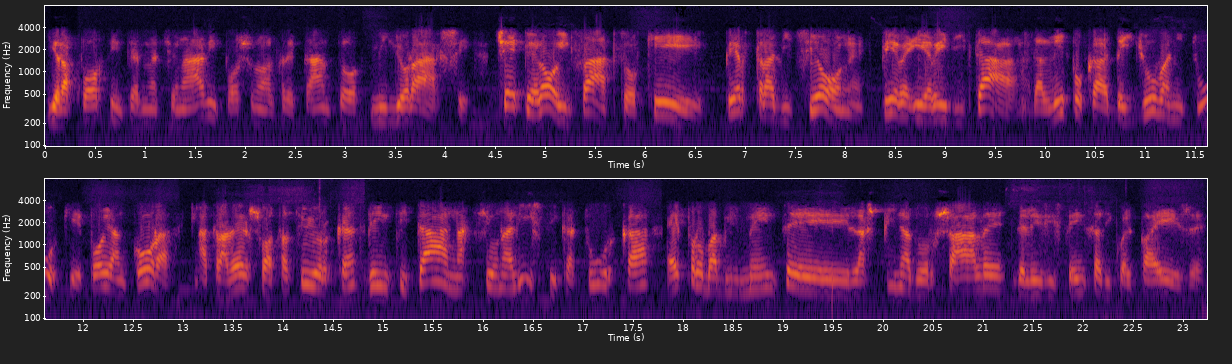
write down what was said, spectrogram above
i rapporti internazionali possono altrettanto migliorarsi. C'è però il fatto che per tradizione, per eredità dall'epoca dei giovani turchi e poi ancora attraverso Atatürk, l'identità nazionalistica turca è probabilmente la spina dorsale dell'esistenza di quel paese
